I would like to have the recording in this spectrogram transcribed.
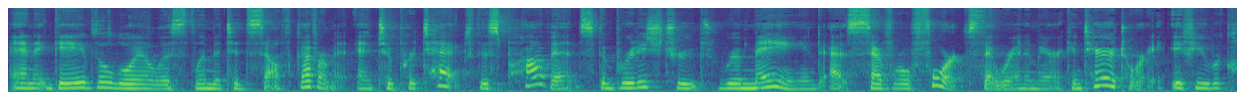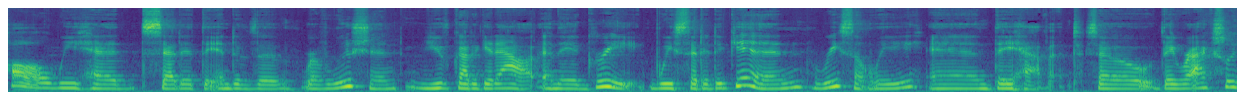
and it gave the loyalists limited self government. And to protect this province, the British troops remained at several forts that were in American territory. If you recall, we had said at the end of the revolution, you've got to get out, and they agreed. We said it again recently, and they haven't. So they were actually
